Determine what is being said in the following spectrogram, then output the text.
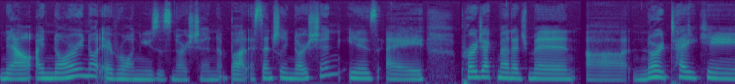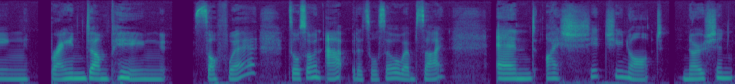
Now, I know not everyone uses Notion, but essentially, Notion is a project management, uh, note taking, brain dumping software. It's also an app, but it's also a website. And I shit you not, Notion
